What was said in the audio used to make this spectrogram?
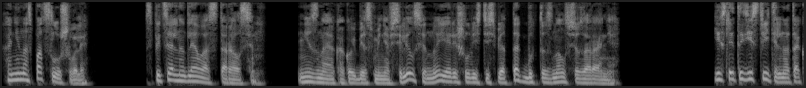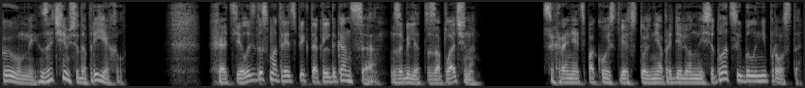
Они нас подслушивали. Специально для вас старался. Не знаю, какой бес в меня вселился, но я решил вести себя так, будто знал все заранее. Если ты действительно такой умный, зачем сюда приехал? Хотелось досмотреть спектакль до конца. За билет-то заплачено. Сохранять спокойствие в столь неопределенной ситуации было непросто.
